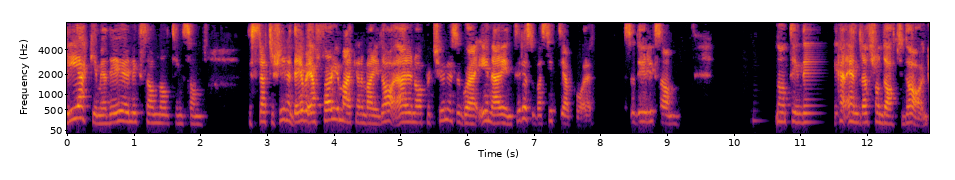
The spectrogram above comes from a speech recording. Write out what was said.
leker med, det är liksom någonting som strategin. Det är, jag följer marknaden varje dag. Är det en opportunity så går jag in. Är det inte det så bara sitter jag på det. Så det är liksom någonting, det kan ändras från dag till dag.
